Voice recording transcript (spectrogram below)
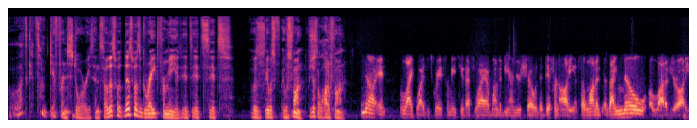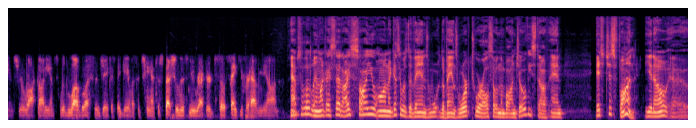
Let's get some different stories. And so this was this was great for me. It, it, it's it's it was it was it was fun. It was just a lot of fun. No, and likewise, it's great for me too. That's why I wanted to be on your show with a different audience. I wanted, as I know a lot of your audience, your rock audience, would love Less Than Jake if they gave us a chance, especially this new record. So thank you for having me on. Absolutely, and like I said, I saw you on. I guess it was the Vans the Vans Warp Tour, also in the Bon Jovi stuff, and it's just fun, you know. Uh,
